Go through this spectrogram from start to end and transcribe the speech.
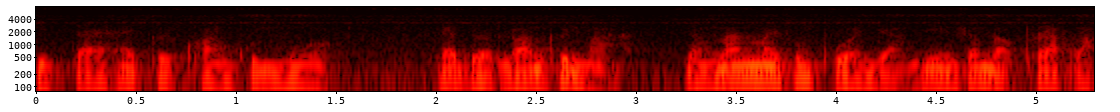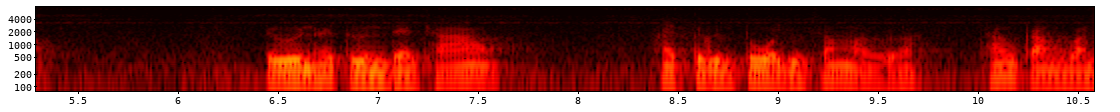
จิตใจให้เกิดความขุ่นมัว และเดือดร้อนขึ้นมา อย่างนั้นไม่สมควรอย่างยิ่งสำหรับพระเรา ตื่นให้ตื่นแต่เช้า ให้ตื่นตัวอยู่เสมอ ทั้งกลางวัน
